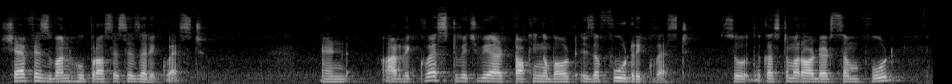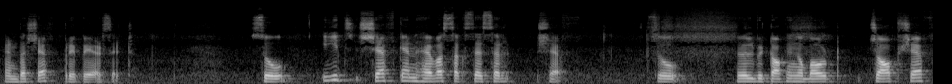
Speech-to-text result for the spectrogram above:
chef is one who processes a request. And our request which we are talking about is a food request. So the customer orders some food and the chef prepares it. So each chef can have a successor chef. So we will be talking about chop chef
